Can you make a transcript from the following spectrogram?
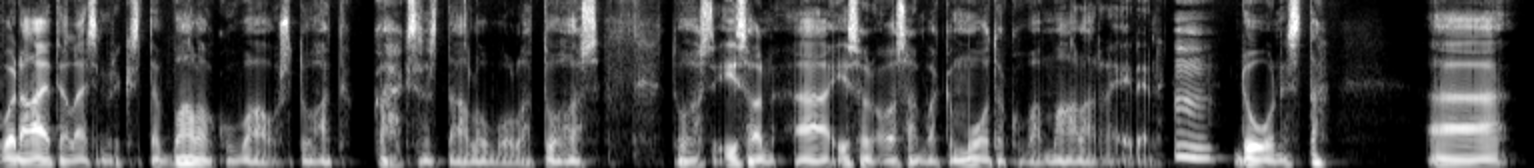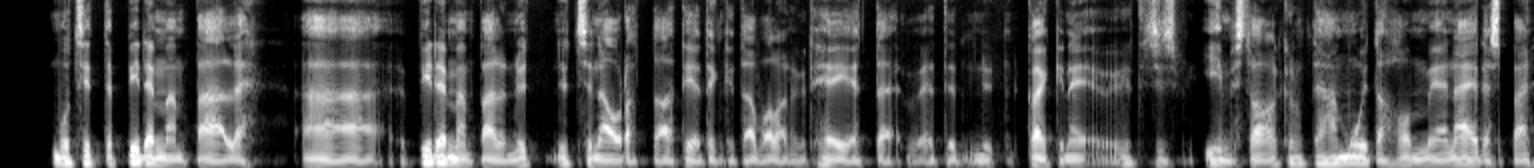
voidaan ajatella esimerkiksi sitä valokuvaus 1800-luvulla tuossa tuossa ison, ää, ison osan vaikka muotokuvamaalareiden mm. duunista. Mutta sitten pidemmän päälle, ää, pidemmän päälle nyt, nyt se naurattaa tietenkin tavallaan, että hei, että, että nyt kaikki ne, siis ihmiset on alkanut tehdä muita hommia ja näin edespäin.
